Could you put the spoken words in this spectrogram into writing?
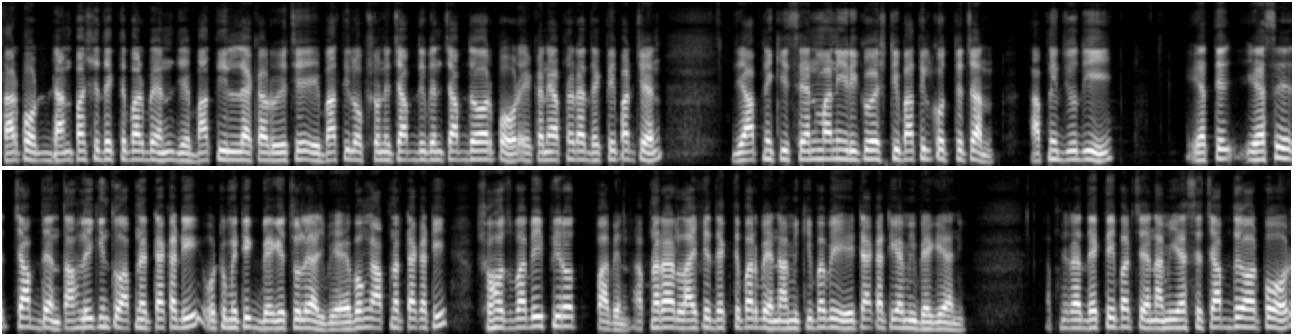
তারপর ডান পাশে দেখতে পারবেন যে বাতিল লেখা রয়েছে। এই বাতিল অপশনে চাপ দিবেন। চাপ দেওয়ার পর এখানে আপনারা দেখতেই পাচ্ছেন যে আপনি কি সেন্ড মানি রিকোয়েস্টটি বাতিল করতে চান? আপনি যদি এতে, এসে চাপ দেন তাহলেই কিন্তু আপনার টাকাটি অটোমেটিক ব্যাগে চলে আসবে এবং আপনার টাকাটি সহজভাবেই ফেরত পাবেন। আপনারা লাইফে দেখতে পারবেন আমি কীভাবে এই টাকাটি আমি ব্যাগে আনি। আপনারা দেখতেই পাচ্ছেন আমি এসে চাপ দেওয়ার পর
